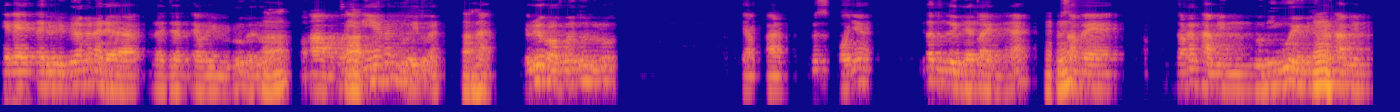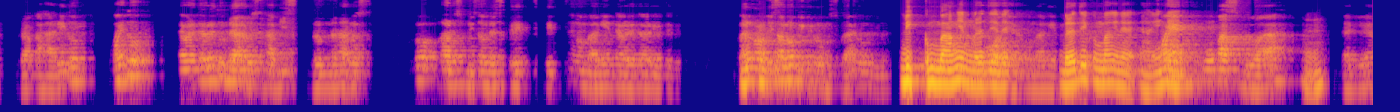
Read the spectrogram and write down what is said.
Ya kayak tadi udah bilang kan ada belajar teori dulu baru Ah. soal. Pokoknya Ah. intinya kan dua itu kan. Ah. Nah, jadi kalau gue tuh dulu siapkan. Terus pokoknya kita tentuin deadline-nya. Terus Mm-mm. sampai misalkan hamil dua minggu ya, misalkan Hmm. hamil berapa hari tuh. Pokoknya tuh teori-teori itu udah harus habis, benar-benar harus lo harus bisa udah skrip skripnya ngembangin teori-teori gitu. Dan kalau bisa lo bikin rumus baru gitu. Dikembangin berarti ya, Oh, iya, kembangin. Berarti kembangin ya. Nah, ini Pokoknya ngupas buah Hmm. dan dia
